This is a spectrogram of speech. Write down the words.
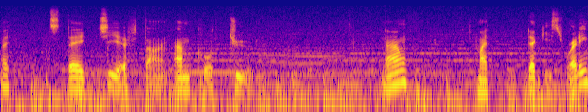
Let's take GF time AMCO 2. Now my deck is ready.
